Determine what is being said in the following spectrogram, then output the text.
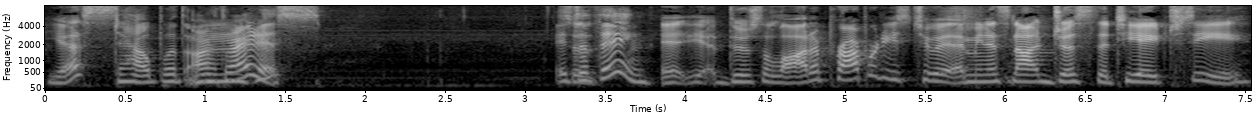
yes. to help with arthritis. It's So- a thing. It, yeah, there's a lot of properties to it. I mean, it's not just the THC.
